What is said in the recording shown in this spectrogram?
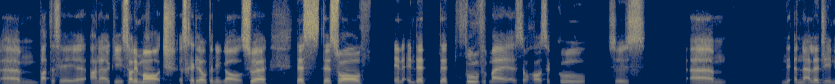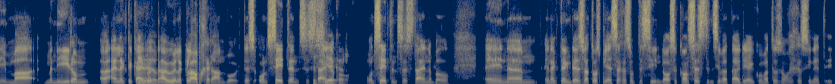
ehm um, wat is hy uh, ander ouetjie Sally March is gereeld in die goal. So dis dis 12 en en dit dit voel vir my is nogal so cool soos ehm um, analogy nie maar manier om uh, eintlik te kyk ja, ja. nou hoe hulle klap geraan word. Dis ontsettend sustainable. Ontsettend sustainable. En ehm um, en ek dink dis wat ons besig is om te sien. Daar's 'n consistency wat nou deurkom wat ons nog nie gesien het nie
